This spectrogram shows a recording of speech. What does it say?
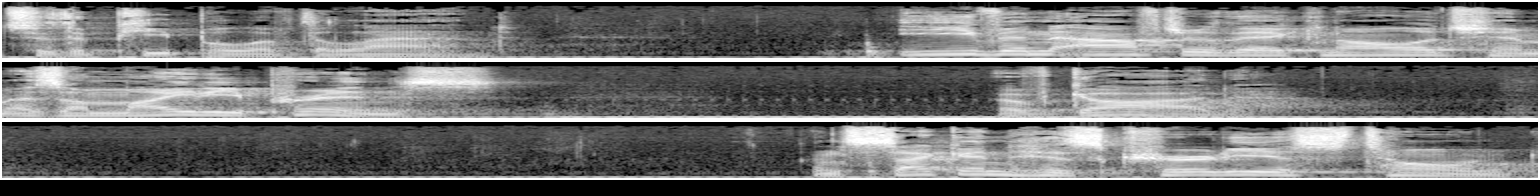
to the people of the land, even after they acknowledge him as a mighty prince of God. And second, his courteous tone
